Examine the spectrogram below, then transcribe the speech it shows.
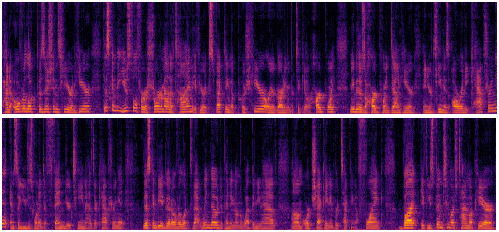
kind of overlook positions here and here. This can be useful for a short amount of time if you're expecting a push here or you're guarding a particular hard point. Maybe there's a hard point down here and your team is already capturing it and so you just want to defend your team as they're capturing it. This can be a good overlook to that window depending on the weapon you have um, or checking and protecting a flank. But if you spend too much time up here,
